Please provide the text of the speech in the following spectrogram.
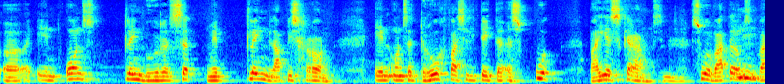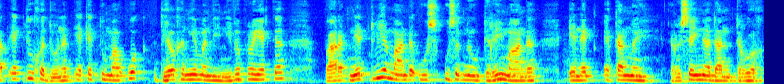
Uh en ons klein boere sit met klein lappies grond en ons droogfasiliteite is ook baie skrams. So wat ons wat ek toe gedoen het, ek het toe maar ook deelgeneem in die nuwe projekte waar ek net 2 maande oes oes ek nou 3 maande en ek ek kan my rosyne dan droog.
